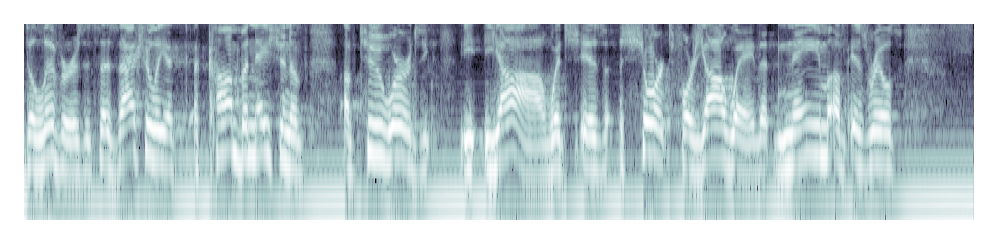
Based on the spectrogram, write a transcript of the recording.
delivers. It's, actually a, a combination of, of two words, Yah, which is short for Yahweh, the name of Israel's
